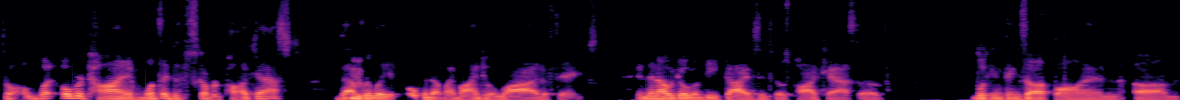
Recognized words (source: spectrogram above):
So what over time once i discovered podcasts that hmm. really opened up my mind to a lot of things. And then I would go on deep dives into those podcasts of looking things up on um,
